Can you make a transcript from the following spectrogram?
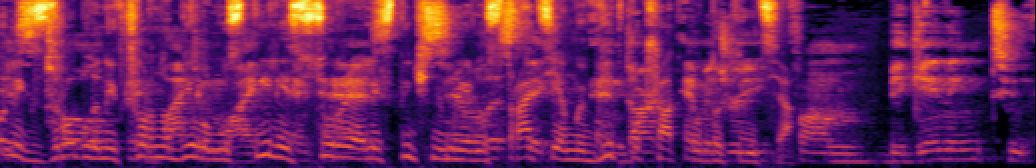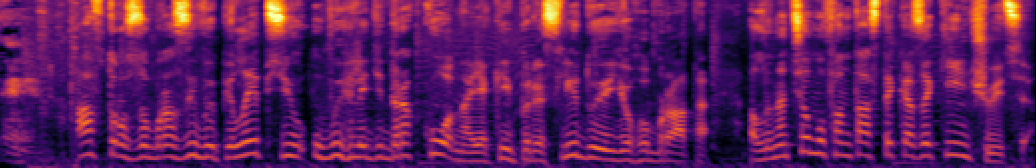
Комікс зроблений в чорно-білому стилі з сюрреалістичними ілюстраціями від початку до кінця. Автор зобразив епілепсію у вигляді дракона, який переслідує його брата. Але на цьому фантастика закінчується.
